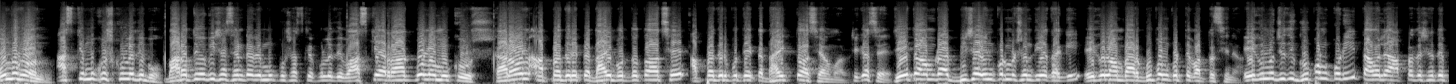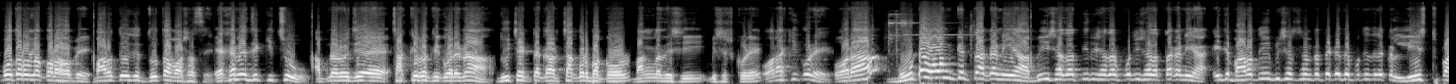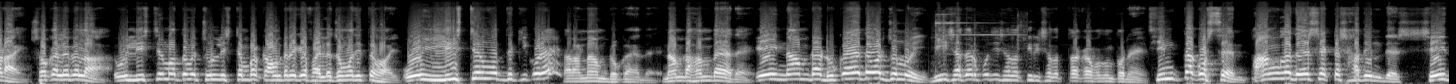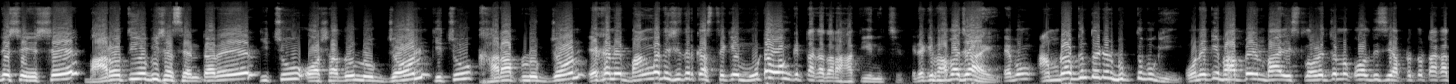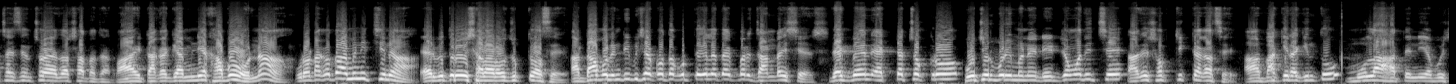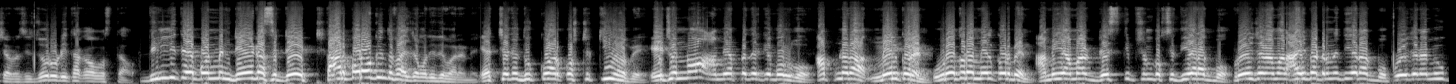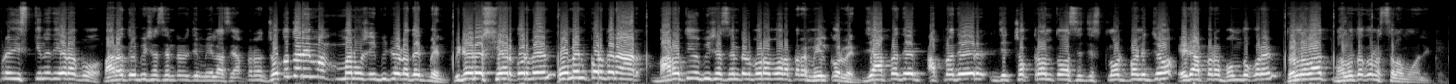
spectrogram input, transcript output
বন্ধুগণ, আজকে মুখোশ খুলে দিব। ভারতীয় ভিসা সেন্টারের মুখোশ আজকে খুলে দিব। আজকে আর রাখব না মুখোশ, কারণ আপনাদের একটা দায়বদ্ধতা আছে, আপনাদের প্রতি একটা দায়িত্ব আছে আমার, ঠিক আছে? যেহেতু আমরা ভিসা ইনফরমেশন দিয়ে থাকি, এগুলো আমরা আর গোপন করতে পারতেছি না। এগুলো যদি গোপন করি, তাহলে আপনাদের সাথে প্রতারণা করা হবে। ভারতীয় যে দূতাবাস আছে, এখানে যে কিছু আপনার ওই যে চাকরি বাকরি করে না, দুই চার টাকার চাকর বাকর, বাংলাদেশি বিশেষ করে, ওরা কি করে? ওরা মোটা অঙ্কের টাকা নিয়ে, বিশ হাজার, তিরিশ হাজার, পঁচিশ হাজার টাকা নিয়ে, এই যে ভারতীয় ভিসা সেন্টার থেকে প্রতিদিন একটা লিস্ট পাঠায়, সকালে বেলা ওই লিস্টের মাধ্যমে চল্লিশ নাম্বার কাউন্টারে গিয়ে ফাইলটা জমা দিতে হয়। ওই লিস্টের মধ্যে কি করে? তারা নাম ঢোকায় দেয় নামটা হান্দায় দেয়। এই নামটা ঢুকায় দেওয়ার জন্যই বিশ হাজার পঁচিশ হাজার তিরিশ হাজার টাকা পর্যন্ত নেয়। চিন্তা করছেন বাংলাদেশ একটা স্বাধীন দেশ। সেই দেশে এসে ভারতীয় ভিসা সেন্টারের কিছু অসাধু লোকজন কিছু খারাপ লোকজন এখানে বাংলাদেশিদের কাছ থেকে মোটা অঙ্কের টাকা তারা হাতিয়ে নিচ্ছে। এটা কি ভাবা যায়? এবং আমরাও কিন্তু এটার ভুক্তভোগী। অনেকে ভাববেন ভাই স্লোরের জন্য কল দিছি আপনি তো টাকা চাইছেন ছয় হাজার সাত হাজার। ভাই টাকা কি আমি নিয়ে খাব? না, পুরো টাকা তো আমি নিচ্ছি না। এর ভিতরে ওই শালার অযুক্ত আছে। আর ডাবল এন্ট্রি ভিসার কথা করতে গেলে তো একবার জান্ডাই শেষ। দেখবেন, একটা চক্র প্রচুর পরিমাণে ডেট জমা দিচ্ছে, তাদের সব ঠিকঠাক আছে। আর বাকিরা কিন্তু মূলা হাতে নিয়ে বসে রয়েছে জরুরি থাকা অবস্থাও। দিল্লিতে অ্যাপয়েন্টমেন্ট ডেট আছে ডেট তারপরেও কিন্তু ফাইল জমা দিতে পারেন। এর চাইতে দুঃখ আর কষ্ট কি হবে? এই জন্য আমি আপনাদেরকে বলব, আপনারা মেল করেন। উড়াদোড়া মেল করবেন। আমি আমার ডেসক্রিপশন বক্সে দিয়ে রাখব। প্রয়োজন আমার আই বাটনে দিয়ে রাখব। প্রয়োজন আমি উপরে স্ক্রিনে দিয়ে রাখব। ভারতীয় ভিসা সেন্টারের যে মেল আছে, আপনারা যতজনই মানুষ এই ভিডিওটা দেখবেন, ভিডিওটা শেয়ার করবেন কমেন্ট করবেন, আর ভারতীয় ভিসা সেন্টার বরাবর আপনারা মেল করবেন যে আপনাদের আপনাদের যে চক্রান্ত আছে, যে স্লট বাণিজ্য, এটা আপনারা বন্ধ করেন। ধন্যবাদ, ভালো থাকুন, আসসালামু আলাইকুম।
